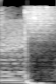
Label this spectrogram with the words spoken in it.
I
